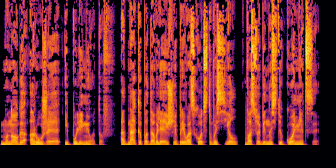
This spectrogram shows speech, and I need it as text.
много оружия и пулеметов. Однако подавляющее превосходство сил, в особенности конницы,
